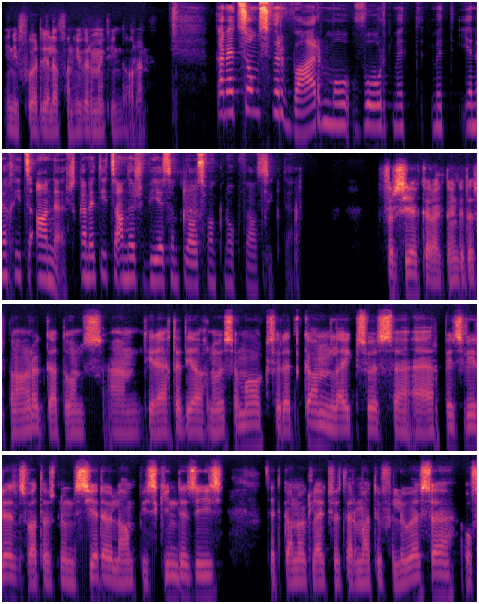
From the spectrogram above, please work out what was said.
en die voordele van ivermectin daarin. Kan dit soms verwar word met met enigiets anders. Kan dit iets anders wees in plaas van knopvel siekte? Verseker, ek dink dit is belangrik dat ons ehm um, die regte diagnose maak. So dit kan lyk soos 'n uh, herpesvirus wat ons noem pseudolumpy skin disease. Dit kan ook lyk soos dermatofilose of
